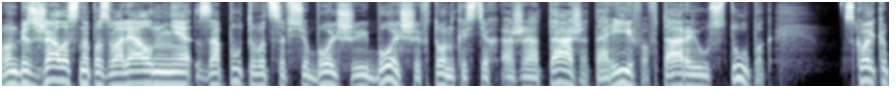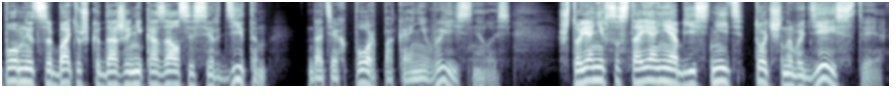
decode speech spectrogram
Он безжалостно позволял мне запутываться все больше и больше в тонкостях ажиотажа, тарифов, тары и уступок. Сколько помнится, батюшка даже не казался сердитым до тех пор, пока не выяснилось, что я не в состоянии объяснить точного действия,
